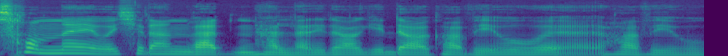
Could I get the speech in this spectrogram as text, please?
Sånn er jo ikke den verden heller i dag. I dag har vi jo, har vi jo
